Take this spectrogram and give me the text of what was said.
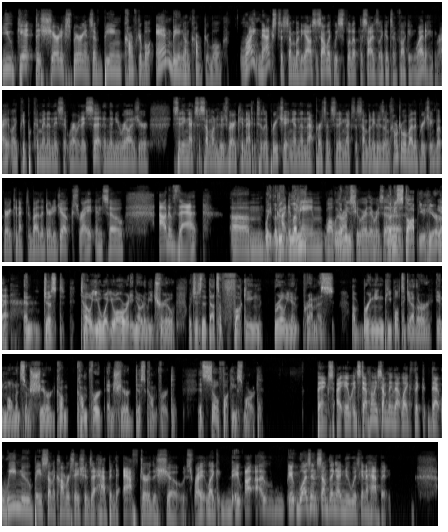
you get the shared experience of being comfortable and being uncomfortable right next to somebody else. It's not like we split up the sides like it's a fucking wedding, right? Like people come in and they sit wherever they sit, and then you realize you're sitting next to someone who's very connected to the preaching, and then that person sitting next to somebody who's uncomfortable by the preaching but very connected by the dirty jokes, right? And so, out of that, um, wait, let me kind of let me while we were on me- tour. There was a let me stop you here Yeah, and just tell you what you already know to be true, which is that that's a fucking brilliant premise of bringing people together in moments of shared com- comfort and shared discomfort. It's so fucking smart. Thanks. I, it, it's definitely something that like the that we knew based on the conversations that happened after the shows, right? Like it, I, I, it wasn't something I knew was going to happen.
